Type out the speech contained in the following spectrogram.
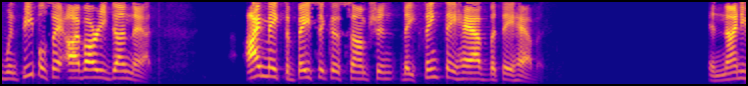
when people say, I've already done that, I make the basic assumption they think they have, but they haven't. And 90%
